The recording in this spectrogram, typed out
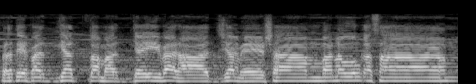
प्रतिपद्यत्वमद्यैव राज्यमेषाम् वनौकसाम्।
